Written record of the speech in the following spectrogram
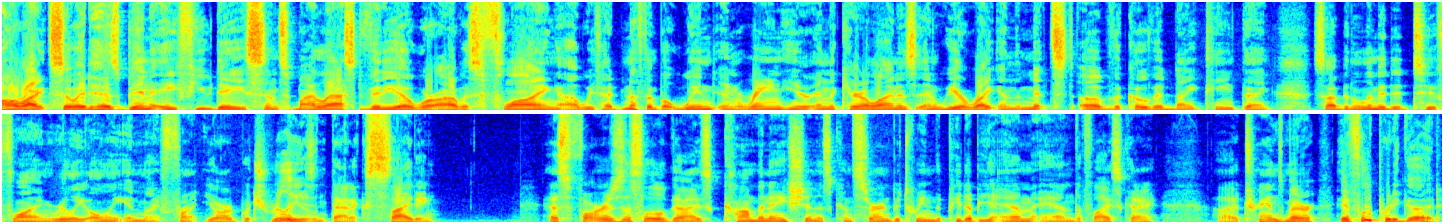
All right, so it has been a few days since my last video where I was flying. Uh, we've had nothing but wind and rain here in the Carolinas, and we are right in the midst of the COVID-19 thing. So I've been limited to flying really only in my front yard, which really isn't that exciting. As far as this little guy's combination is concerned between the PWM and the FlySky uh, transmitter, it flew pretty good.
